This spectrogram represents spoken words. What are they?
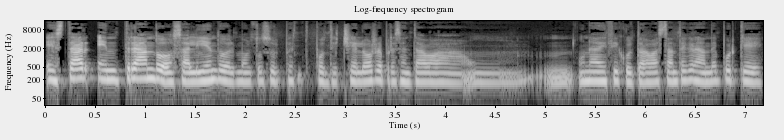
estar entrando o saliendo del molto sul ponticello representaba una dificultad bastante grande porque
